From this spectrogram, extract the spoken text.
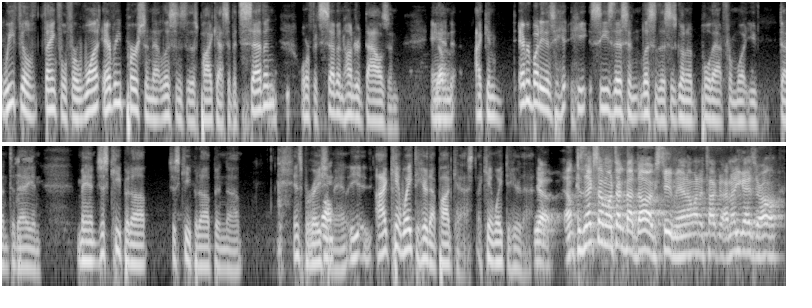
we feel thankful for one every person that listens to this podcast if it's seven or if it's 700,000 and yep. I can everybody that he sees this and listens to this is going to pull that from what you've done today. And man just keep it up just keep it up and uh, inspiration well, man. I can't wait to hear that podcast. I can't wait to hear that. Yeah. Because next time i want to talk about dogs too man. I want to talk i know you guys are all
